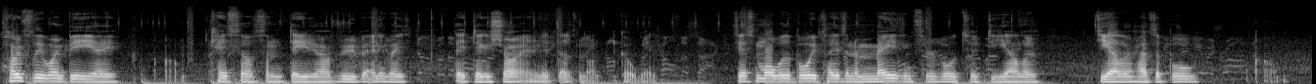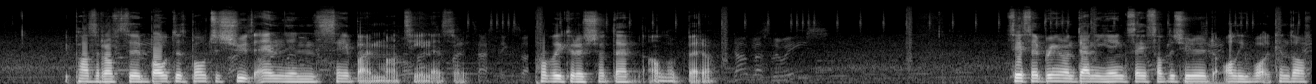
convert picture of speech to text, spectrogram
hopefully it won't be a case of some deja vu, but anyways, they take a shot and it does not go in. Just more with the ball, he plays an amazing through ball to Diallo. Diallo has the ball. Passes it off to Bolters. Bolters shoots and then saved by Martinez. So probably could have shot that a lot better. See they bring on Danny Yanks, they substituted Ollie Watkins off,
